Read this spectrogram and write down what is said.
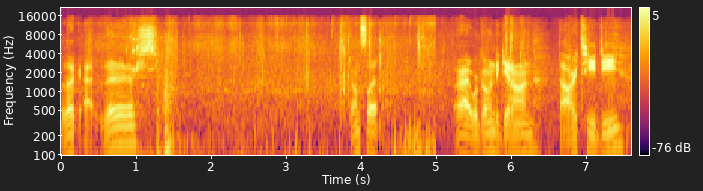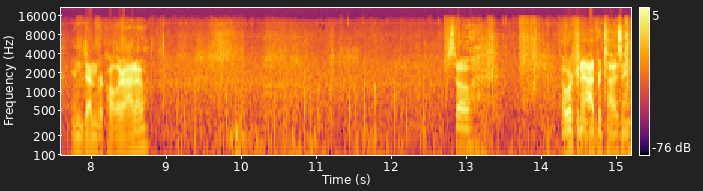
Look at this. Don't slip. All right, we're going to get on the RTD in Denver, Colorado. So I work in advertising.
